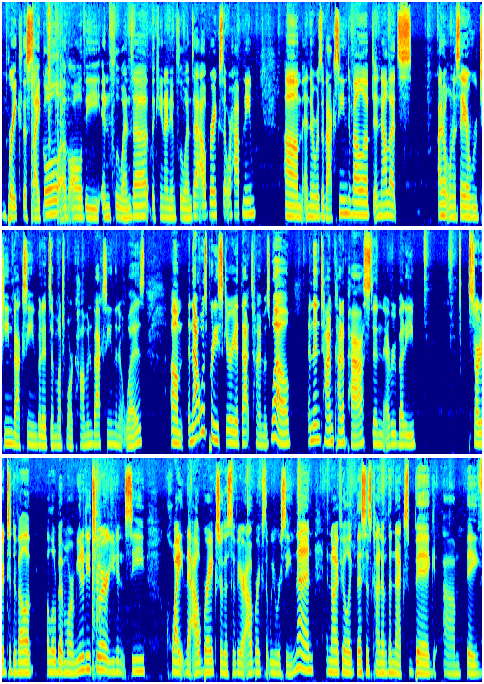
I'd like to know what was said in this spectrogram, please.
break the cycle of all the influenza, the canine influenza outbreaks that were happening. Um, and there was a vaccine developed, and now that's, I don't want to say a routine vaccine, but it's a much more common vaccine than it was. Um, and that was pretty scary at that time as well. And then time kind of passed, and everybody started to develop a little bit more immunity to it. You didn't see quite the outbreaks or the severe outbreaks that we were seeing then. And now i feel like this is kind of the next big um, big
